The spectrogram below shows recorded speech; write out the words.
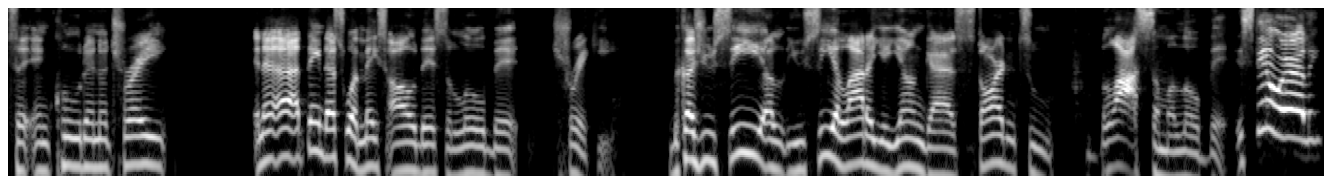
to include in a trade, and I, I think that's what makes all this a little bit tricky because you see a you see a lot of your young guys starting to blossom a little bit. It's still early.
